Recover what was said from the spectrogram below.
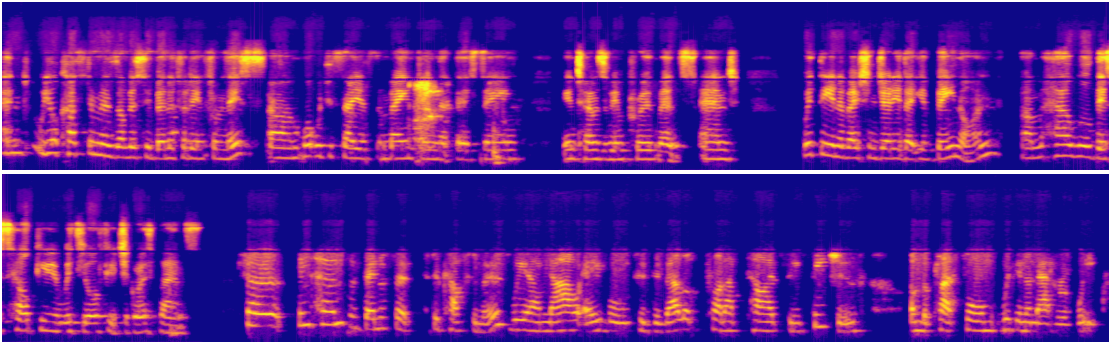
And your customers obviously benefiting from this. Um, what would you say is the main thing that they're seeing in terms of improvements? And with the innovation journey that you've been on, um, how will this help you with your future growth plans? So, in terms of benefits to customers, we are now able to develop product types and features on the platform within a matter of weeks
